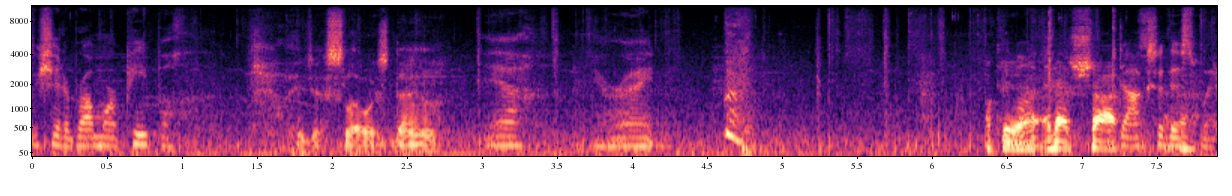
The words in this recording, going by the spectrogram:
We should have brought more people. They just slow us down. Yeah, you're right. Okay, I, I got shot. Docks are this way.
